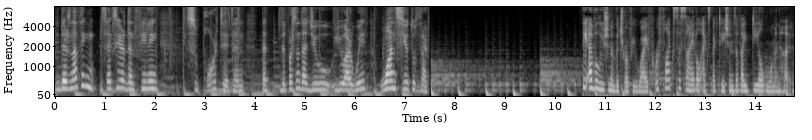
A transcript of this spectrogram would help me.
there's nothing sexier than feeling supported and that the person that you you are with wants you to thrive. Evolution of the trophy wife reflects societal expectations of ideal womanhood.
